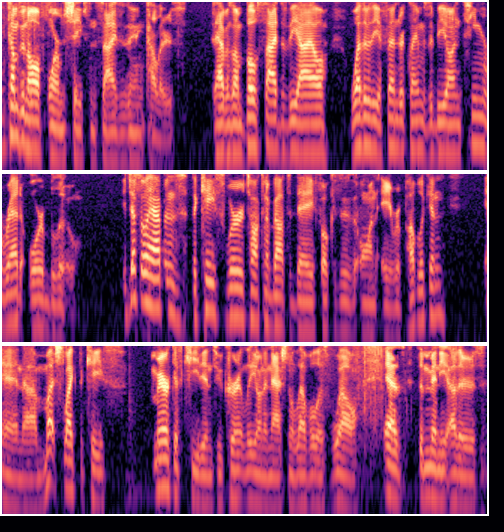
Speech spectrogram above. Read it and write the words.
It comes in all forms, shapes, and sizes and colors. It happens on both sides of the aisle, whether the offender claims to be on Team Red or Blue. It just so happens the case we're talking about today focuses on a Republican, and uh, much like the case America's keyed into currently on a national level, as well as the many others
